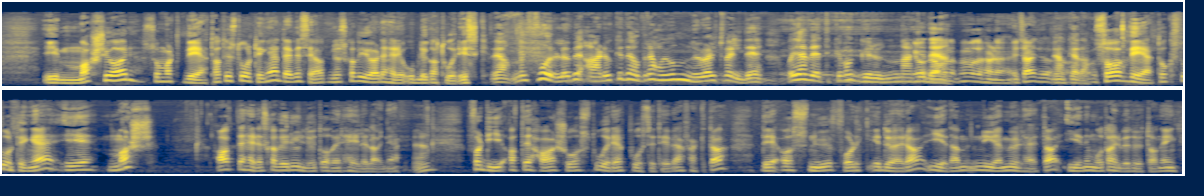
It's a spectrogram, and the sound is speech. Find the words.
i mars i år som ble vedtatt i Stortinget. Vil si at nå skal vi gjøre det dette obligatorisk. Ja, Men foreløpig er det jo ikke det, og dere har jo nølt veldig. Og jeg vet ikke hva grunnen er Jo, til det. ja, men må du høre nå, ikke sant? Ja, okay, da. Så vedtok Stortinget i mars at dette skal vi rulle ut over hele landet. Ja. Fordi at det har så store positive effekter. Det å snu folk i døra, gi dem nye muligheter inn mot arbeid og utdanning.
